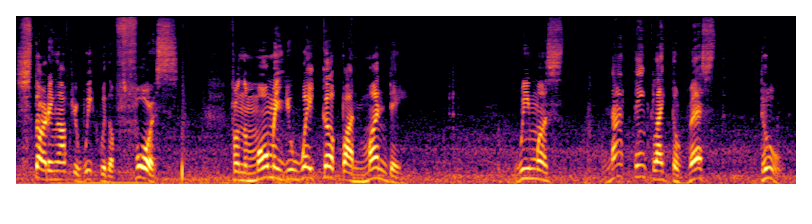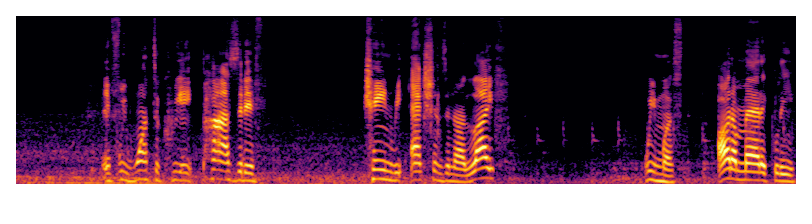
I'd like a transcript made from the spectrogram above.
Starting off your week with a force. From the moment you wake up on Monday, we must not think like the rest do. If we want to create positive chain reactions in our life, we must automatically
